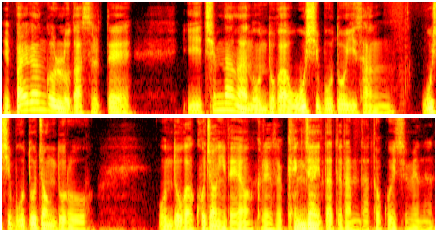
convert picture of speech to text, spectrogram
이 빨간 걸로 놨을 때 이 침낭한 온도가 55도 이상, 55도 정도로 온도가 고정이 돼요. 그래서 굉장히 따뜻합니다. 덮고 있으면은.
